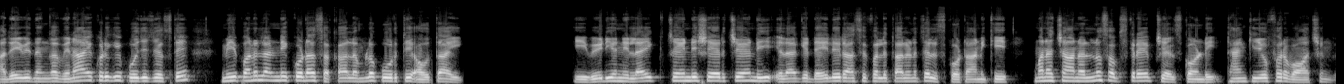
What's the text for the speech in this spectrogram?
అదేవిధంగా వినాయకుడికి పూజ చేస్తే మీ పనులన్నీ కూడా సకాలంలో పూర్తి అవుతాయి. ఈ వీడియోని లైక్ చేయండి షేర్ చేయండి. ఇలాగే డైలీ రాశి ఫలితాలను తెలుసుకోవటానికి మన ఛానల్ను సబ్స్క్రైబ్ చేసుకోండి. థ్యాంక్ యూ ఫర్ వాచింగ్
